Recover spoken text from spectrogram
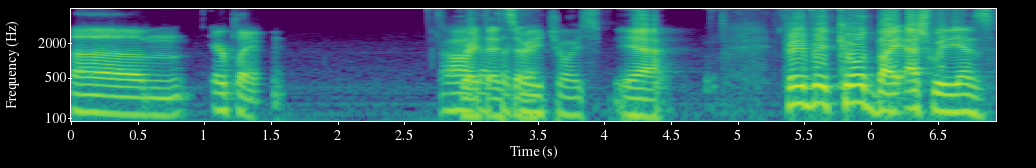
Um, airplane. Oh, Great that's answer. a great choice. Yeah. Favorite quote by Ash Williams?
